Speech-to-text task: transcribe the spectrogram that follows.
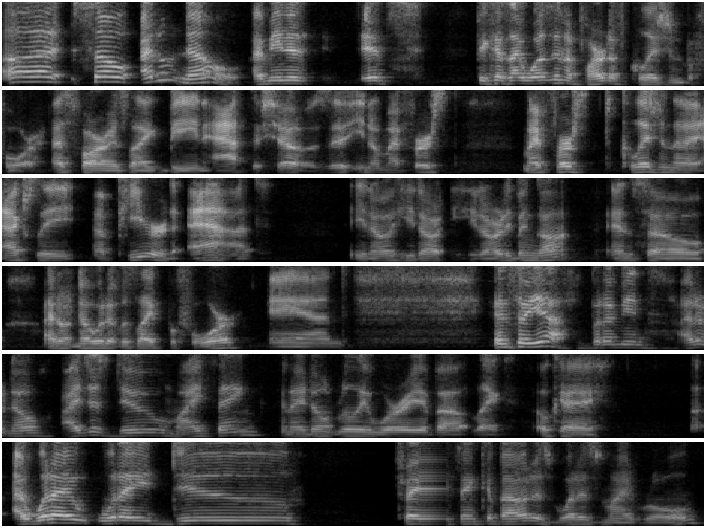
Uh, so I don't know. I mean, it, it's because I wasn't a part of Collision before, as far as like being at the shows. You know, my first my first Collision that I actually appeared at, you know, he'd he'd already been gone, and so I don't know what it was like before, and and so yeah. But I mean, I don't know. I just do my thing, and I don't really worry about like, okay, I what I what I do try to think about is what is my role?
